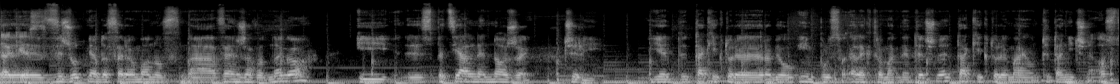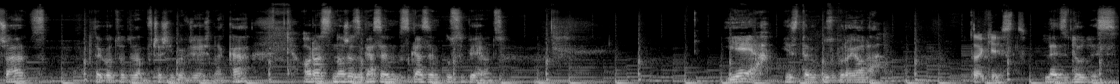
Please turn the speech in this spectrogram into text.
Tak e, jest. wyrzutnia do feromonów na węża wodnego i e, specjalne noże, czyli jed, takie, które robią impuls elektromagnetyczny, takie, które mają tytaniczne ostrza, z tego co ty tam wcześniej powiedziałeś na K, oraz noże z gazem, z gazem usypiającym. Yeah! Jestem uzbrojona. Tak jest. Let's do this.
